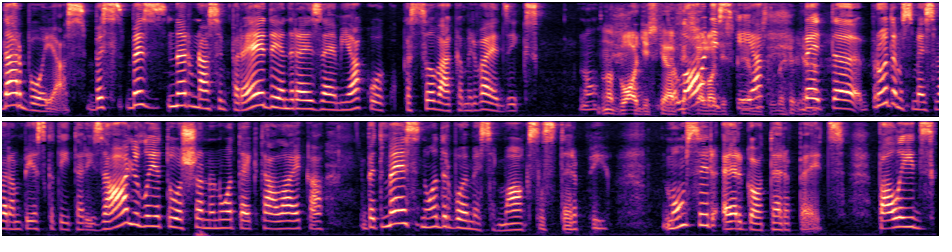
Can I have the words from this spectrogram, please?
darbojās. Bez, bez nerunāsim par ēdienu reizēm, ja, ko, kas cilvēkam ir vajadzīgs Nu, nu, loģiski, jā, loģiski jā. jā. Bet, uh, protams, mēs varam pieskatīt arī zāļu lietošanu noteiktā laikā. Bet mēs nodarbojamies ar mākslas terapiju. Mums ir ergoterapeits, palīdz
